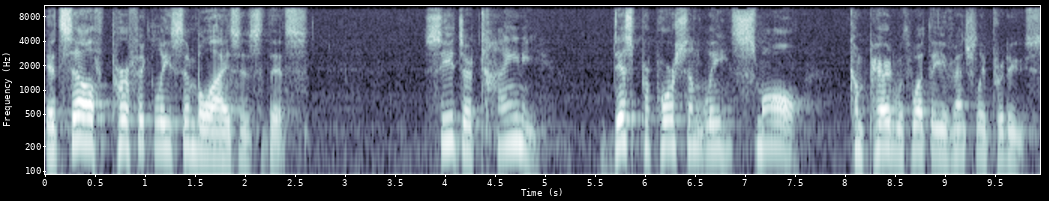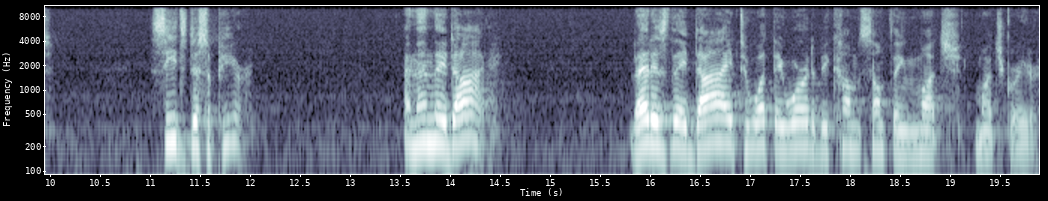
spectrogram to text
itself perfectly symbolizes this. Seeds are tiny, disproportionately small compared with what they eventually produce. Seeds disappear, and then they die. That is, they died to what they were to become something much, much greater.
